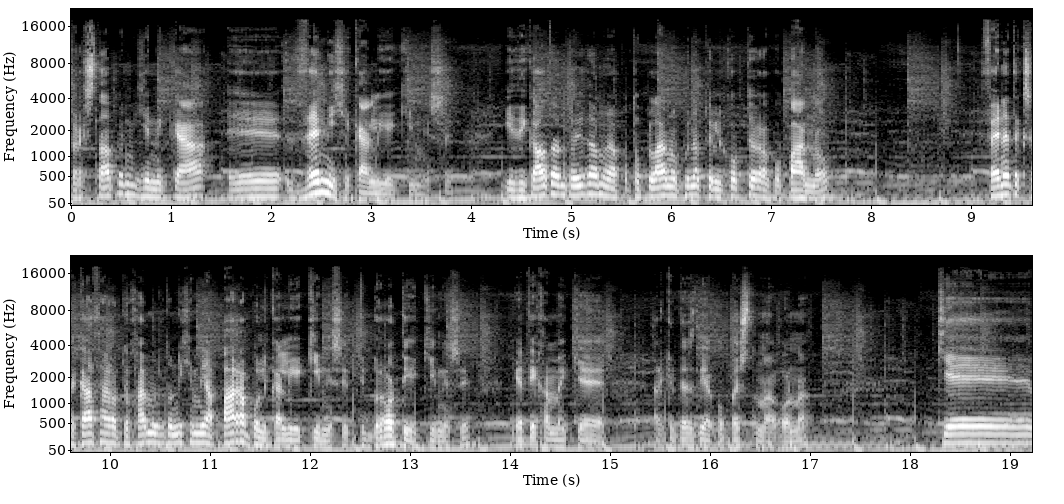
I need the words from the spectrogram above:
Verstappen γενικά ε, δεν είχε καλή εκκίνηση. Ειδικά όταν το είδαμε από το πλάνο που είναι από το ελικόπτερο από πάνω, φαίνεται ξεκάθαρο ότι ο Χάμιλτον είχε μια πάρα πολύ καλή εκκίνηση, την πρώτη εκκίνηση, γιατί είχαμε και αρκετές διακοπές στον αγώνα. Και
